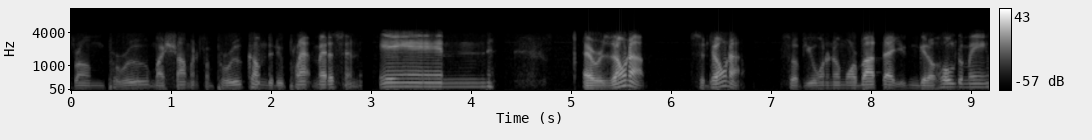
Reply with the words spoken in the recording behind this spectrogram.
from Peru, my shaman from Peru, come to do plant medicine in Arizona, Sedona. So if you want to know more about that, you can get a hold of me.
